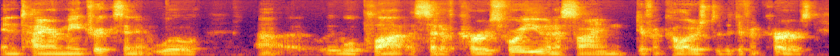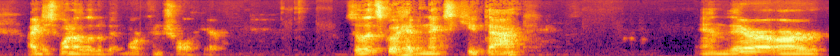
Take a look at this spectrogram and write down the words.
entire matrix and it will uh, it will plot a set of curves for you and assign different colors to the different curves. I just want a little bit more control here. So let's go ahead and execute that. And there are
